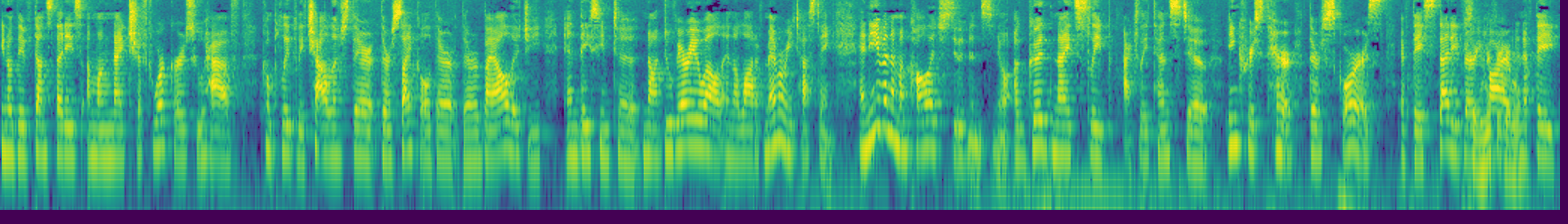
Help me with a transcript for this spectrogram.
you know they've done studies among night shift workers who have completely challenged their their cycle, their their biology, and they seem to not do very well in a lot of memory testing. And even among college students, you know, a good night's sleep actually tends to increase their their scores if they studied very hard and if they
